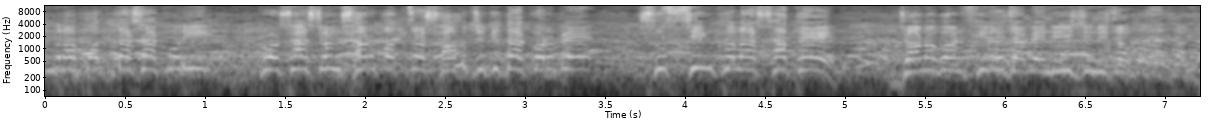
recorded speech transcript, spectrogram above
আমরা প্রত্যাশা করি প্রশাসন সর্বোচ্চ সহযোগিতা করবে, সুশৃঙ্খলার সাথে জনগণ ফিরে যাবে নিজ নিজ অবস্থানে।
